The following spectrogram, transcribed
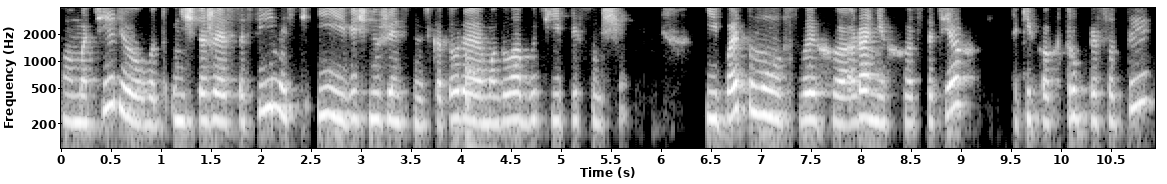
материю, вот, уничтожая софийность и вечную женственность, которая могла быть ей присуща. И поэтому в своих э, ранних э, статьях, таких как «Труп красоты»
